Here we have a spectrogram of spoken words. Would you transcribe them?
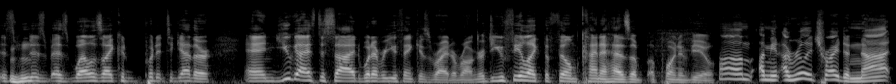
as, Mm-hmm. as, as well as I could put it together and you guys decide whatever you think is right or wrong or do you feel like the film kind of has a, a point of view Um, I mean, I really tried to not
